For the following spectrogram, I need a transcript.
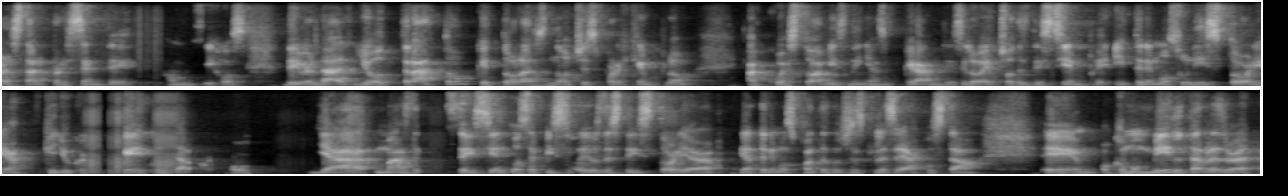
para estar presente con mis hijos. De verdad, yo trato que todas las noches, por ejemplo, acuesto a mis niñas grandes, lo he hecho desde siempre y tenemos una historia que yo creo que he contado ya más de 600 episodios de esta historia. Ya tenemos cuántas noches que les he acostado, eh, o como mil tal vez, ¿verdad?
